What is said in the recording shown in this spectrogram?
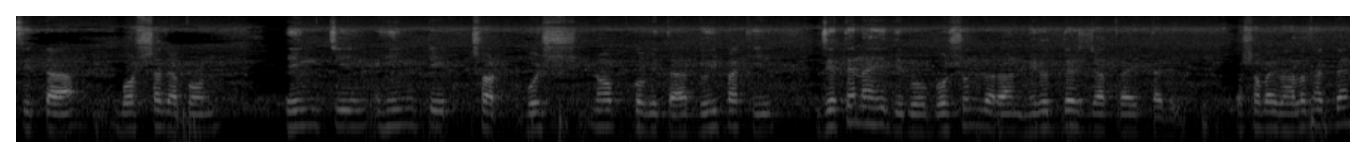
সীতা বর্ষাযাপন, হিংচিং, হিংটিপ, ছট, বৈষ্ণব কবিতা, দুই পাখি, যেতে নাহি দিব বসুন্ধরা, নিরুদ্দেশ যাত্রা ইত্যাদি। তো সবাই ভালো থাকবেন।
